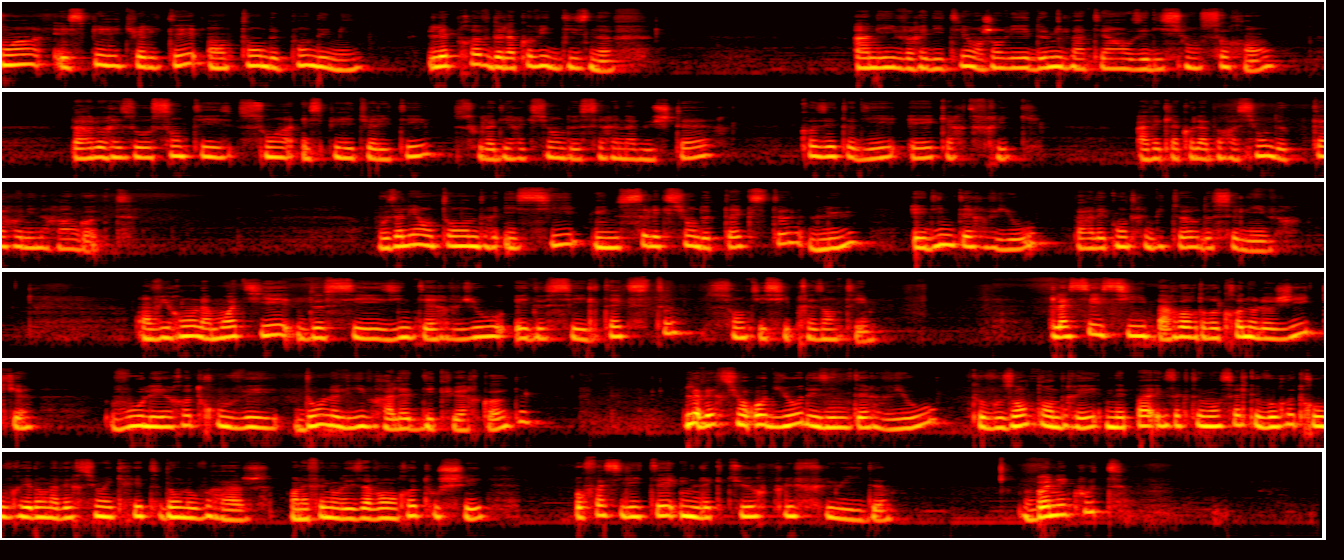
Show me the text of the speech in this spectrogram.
Soins et spiritualité en temps de pandémie. L'épreuve de la Covid-19. Un livre édité en janvier 2021 aux éditions Soran par le réseau Santé, Soins et Spiritualité sous la direction de Serena Buchter, Cosette Odier et Eckhart Frick, avec la collaboration de Caroline Ringotte. Vous allez entendre ici une sélection de textes lus et d'interviews par les contributeurs de ce livre. Environ la moitié de ces interviews et de ces textes sont ici présentés. Placés ici par ordre chronologique, vous les retrouvez dans le livre à l'aide des QR codes. La version audio des interviews que vous entendrez n'est pas exactement celle que vous retrouverez dans la version écrite dans l'ouvrage. En effet, nous les avons retouchées pour faciliter une lecture plus fluide. Bonne écoute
